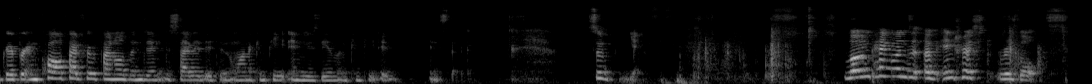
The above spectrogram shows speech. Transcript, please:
Great Britain qualified for the final, then didn't decided it didn't want to compete, and New Zealand competed instead. So yeah. Lone Penguins of interest results.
